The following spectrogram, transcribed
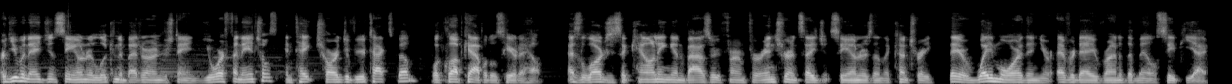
Are you an agency owner looking to better understand your financials and take charge of your tax bill? Well, Club Capital is here to help. As the largest accounting and advisory firm for insurance agency owners in the country, they are way more than your everyday run of the mill CPA.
